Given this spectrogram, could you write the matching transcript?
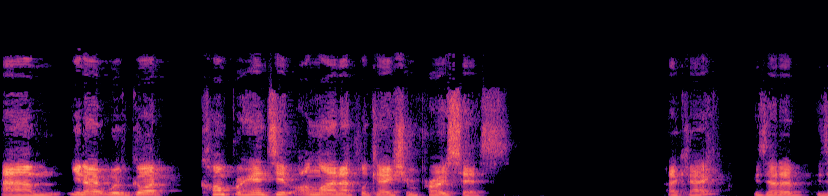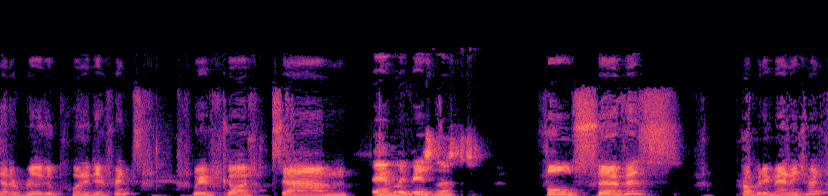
Um, you know, we've got comprehensive online application process. Okay, is that a is that a really good point of difference? We've got um, Family business. full service property management.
